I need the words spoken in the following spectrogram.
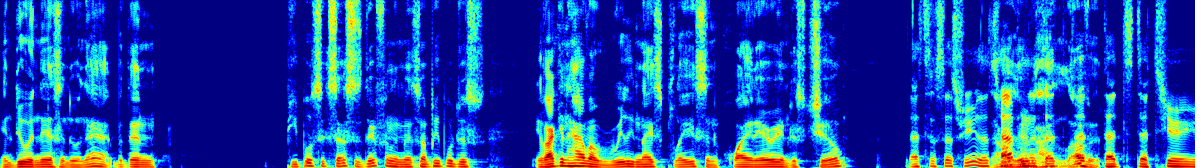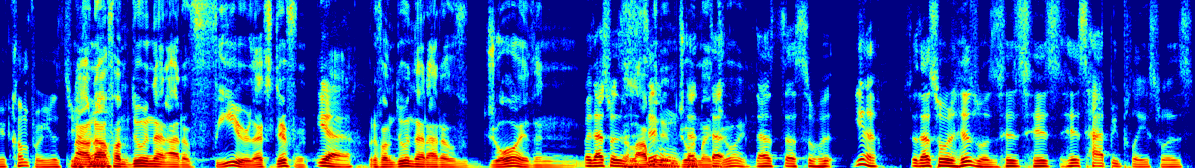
and doing this and doing that, but then people's success is different. Man, some people just if I can have a really nice place in a quiet area and just chill, That's success for you. That's Oh, happiness. dude, I That- love that- it. That's that's your your comfort. That's your Now, now, if I'm doing that out of fear, that's different. yeah, But if I'm doing that out of joy, then but that's what allow me to enjoy that- my joy. That's that's what yeah. So that's what his was. His his his happy place was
